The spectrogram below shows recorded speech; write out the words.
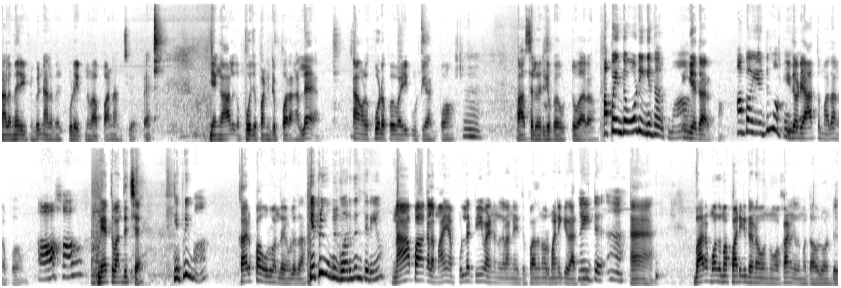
நல்ல மாதிரி இட்டுன்னு போய் நல்ல மாதிரி கூட இட்டுன்னு வாப்பான்னு அனுப்பிச்சி வைப்பேன். எங்கள் ஆளுங்க பூஜை பண்ணிட்டு போகிறாங்கல்ல அவங்கள கூட போய் வழி கூட்டி அனுப்போம் வாசல் வரைக்கும் போய் விட்டு வரோம். அப்ப இந்த ஓடு இங்க தான் இருக்குமா? இங்கே தான் இருக்கும். அப்ப எதுமா இதோடைய ஆத்மா தான் அங்கே போகும். ஆஹா. நேற்று வந்துச்சே. எப்படிமா கருப்பா உருவம் தான் இவ்வளோதான் எப்படி உங்களுக்கு வருதுன்னு தெரியும்? நான் பார்க்கலம்மா. என் புள்ள டீ வாங்கிட்டு வந்துக்கிறான் நேற்று பதினோரு மணிக்கு ராத்திரி. நைட்டு வரும்போதுமா படிக்கிட்டேன் ஒன்று உட்காந்துக்குதுமா தவளோண்டு.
